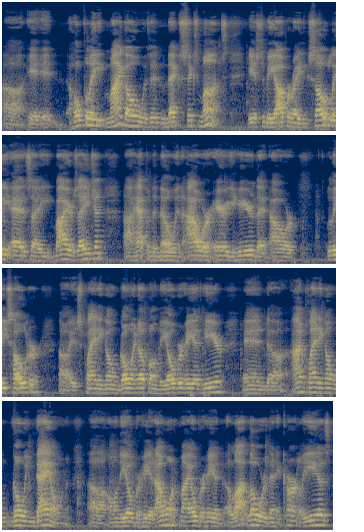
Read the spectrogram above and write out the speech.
Uh, it, it, hopefully, my goal within the next six months is to be operating solely as a buyer's agent. I happen to know in our area here that our leaseholder uh, is planning on going up on the overhead here, and uh, I'm planning on going down uh, on the overhead. I want my overhead a lot lower than it currently is,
